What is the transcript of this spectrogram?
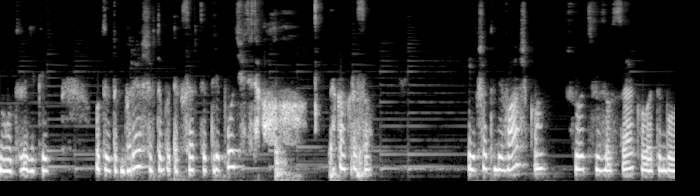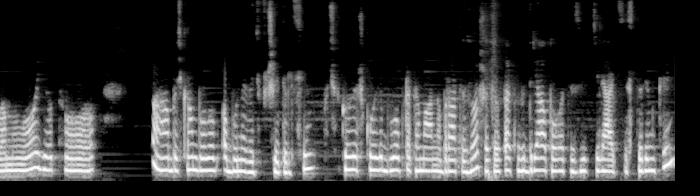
Ну, от який от ти так береш, і в тебе так серце тріпоче, ти така, така краса. І якщо тобі важко, швидше за все, коли ти була молодою, то а, батькам було або навіть вчительці початковій школі було притаманно брати зошит, отак відряпувати звідтіля ці сторінки.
